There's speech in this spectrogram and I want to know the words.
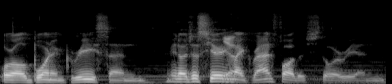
were all born in Greece, and you know, just hearing Yeah. my grandfather's story, and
